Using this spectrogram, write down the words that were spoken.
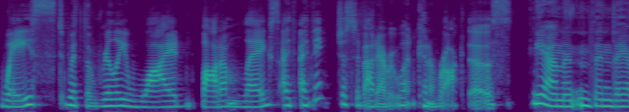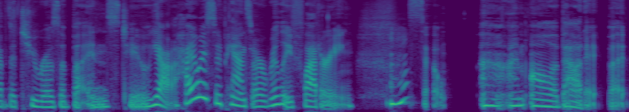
waist with the really wide bottom legs. I, I think just about everyone can rock those. Yeah, and then, and then they have the two rows of buttons too. Yeah, high waisted pants are really flattering. Mm-hmm. So uh, I'm all about it, but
